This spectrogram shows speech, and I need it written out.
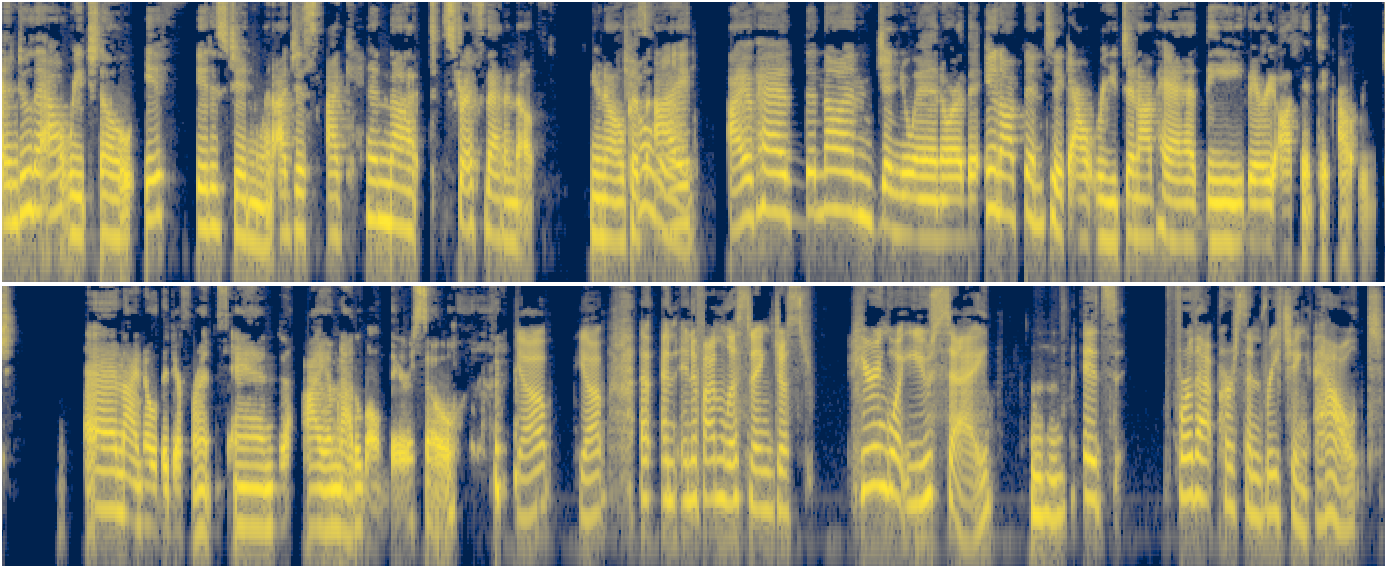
and do the outreach though, if it is genuine. I just, I cannot stress that enough, you know, cause totally. I, I have had the non genuine or the inauthentic outreach, and I've had the very authentic outreach. And I know the difference, and I am not alone there. So, yep, yep. And, and if I'm listening, just hearing what you say, mm-hmm. it's for that person reaching out,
